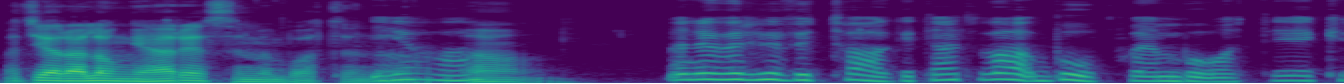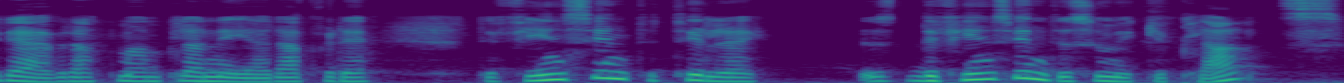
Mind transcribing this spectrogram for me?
Att göra långa resor med båten då? Ja. ja. Men överhuvudtaget att vara, bo på en båt det kräver att man planerar för det, det, finns inte tillräck, det finns inte så mycket plats.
